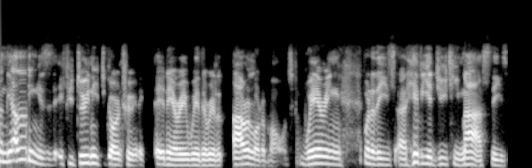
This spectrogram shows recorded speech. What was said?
And the other thing is, if you do need to go into an area where there are a lot of molds, wearing one of these uh, heavier duty masks, these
